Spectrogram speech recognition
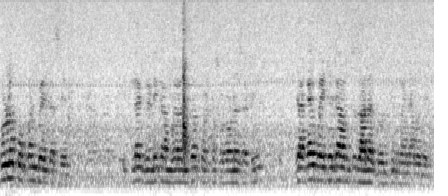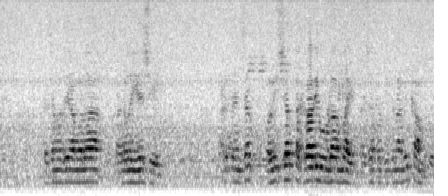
पूर्ण कोकण बेल्ट असेल इथल्या गिरणी कामगारांचा प्रश्न सोडवण्यासाठी ज्या काही बैठका आमच्या झाल्या दोन तीन महिन्यामध्ये त्याच्यामध्ये आम्हाला चांगलं यश येईल. आणि त्यांच्या भविष्यात तक्रारी होणार नाही अशा पद्धतीनं आम्ही काम करू.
